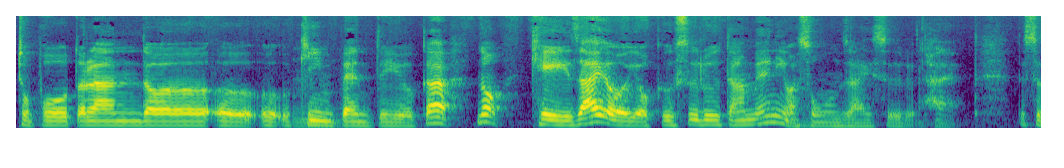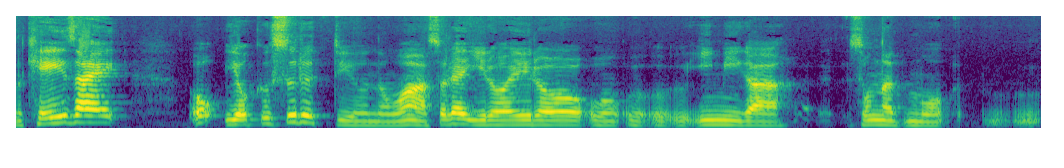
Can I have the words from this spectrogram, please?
とポートランド近辺というかの経済を良くするためには存在する。はいでその経済を良くするっていうのはそれはいろいろ意味がそんなもう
